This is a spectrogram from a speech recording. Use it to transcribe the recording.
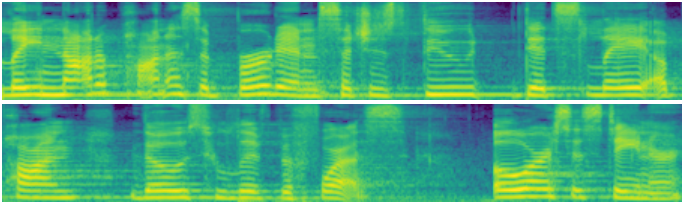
Lay not upon us a burden such as thou didst lay upon those who lived before us. O our sustainer,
